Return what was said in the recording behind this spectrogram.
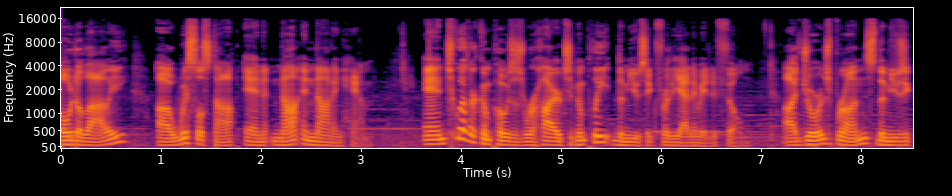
Oo-De-Lally, uh, Whistle Stop, and Not in Nottingham. And two other composers were hired to complete the music for the animated film. Uh, George Bruns, the music,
